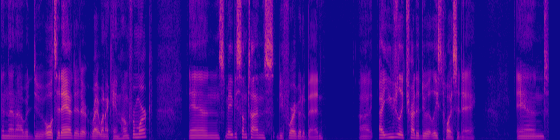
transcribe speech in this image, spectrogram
and then I would do. Well, today I did it right when I came home from work, and maybe sometimes before I go to bed. Uh, I usually try to do it at least twice a day, and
